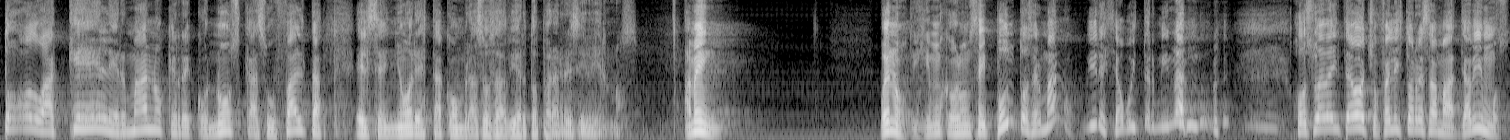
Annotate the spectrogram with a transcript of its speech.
Todo aquel hermano que reconozca su falta, el Señor está con brazos abiertos para recibirnos. Amén. Bueno, dijimos que fueron seis puntos, hermano. Mire, ya voy terminando. Josué 28, Félix Torres Amat, ya vimos.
